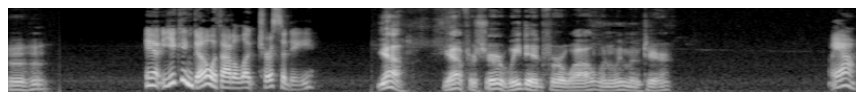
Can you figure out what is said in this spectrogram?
Mhm. You know, you can go without electricity. Yeah. Yeah, for sure. We did for a while when we moved here. Yeah.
